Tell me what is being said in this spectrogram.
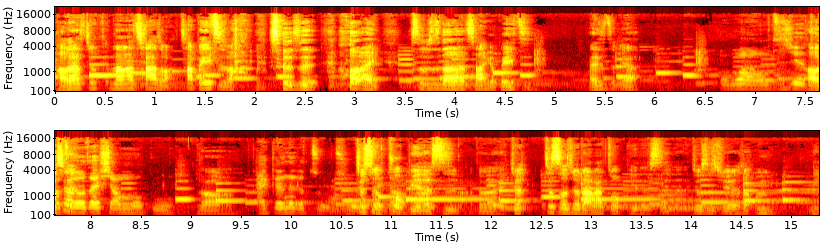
好像就让他擦什么，擦杯子吧，是不是？后来是不是让他擦个杯子，还是怎么样？我忘了，我只记得他最后在削蘑菇哦，还跟那个主厨就是有做别的事嘛，对不对？就这时候就让他做别的事了，就是觉得说，嗯，你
